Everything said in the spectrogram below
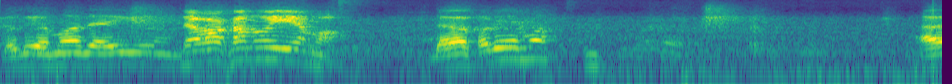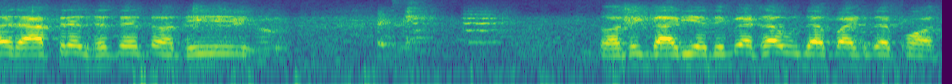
બધું એમાં જ આવી ગયું? દવાખાનું હોય એમાં. દવા ખરું એમાં? હવે રાત્રે છે તે ત્યાંથી ત્યાંથી ગાડીએથી બેઠા ઉદા પાડી દે પહોંચ.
